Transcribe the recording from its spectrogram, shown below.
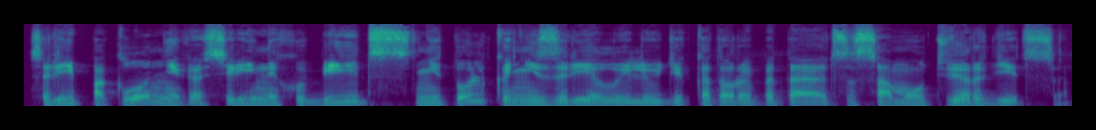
Среди поклонников серийных убийц не только незрелые люди, которые пытаются самоутвердиться.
